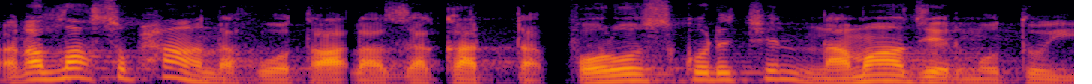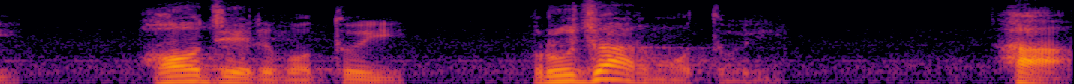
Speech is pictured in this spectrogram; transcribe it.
আর আল্লাহ সুবহানাহু ওয়া তাআলা জাকাতটা ফরজ করেছেন নামাজের মতোই, হজের মতোই, রোজার মতোই। হ্যাঁ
